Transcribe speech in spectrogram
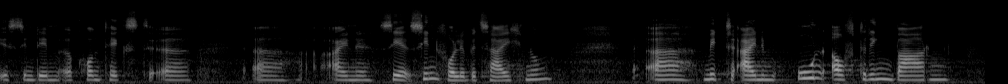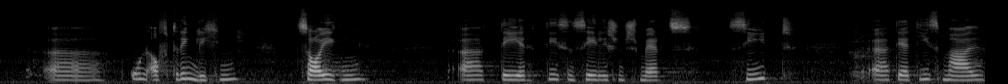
ist in dem Kontext eine sehr sinnvolle Bezeichnung, mit einem unaufdringbaren, unaufdringlichen Zeugen, äh, der diesen seelischen Schmerz sieht, äh, der diesmal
